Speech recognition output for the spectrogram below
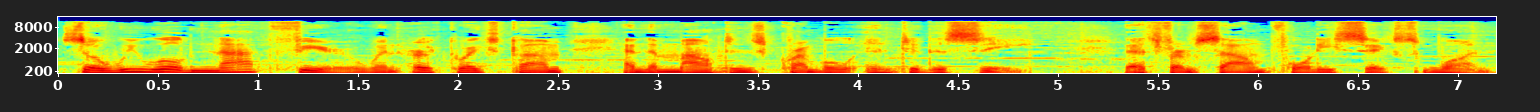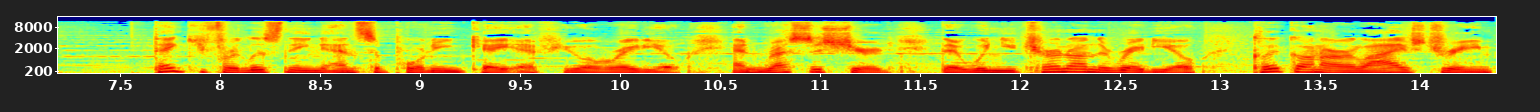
So we will not fear when earthquakes come and the mountains crumble into the sea. That's from Psalm 46 1. Thank you for listening and supporting KFUO Radio, and rest assured that when you turn on the radio, click on our live stream,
